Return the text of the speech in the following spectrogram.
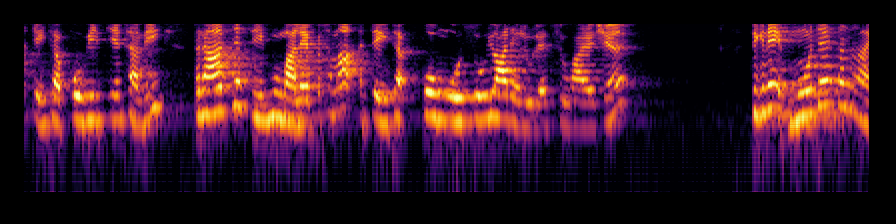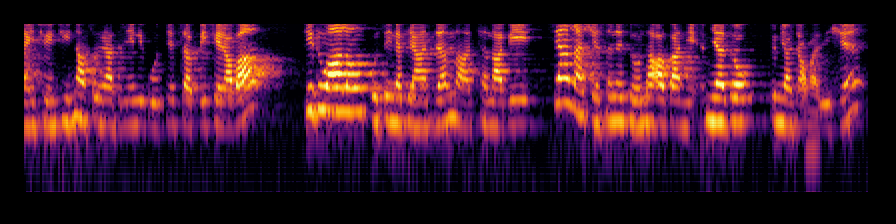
အကြိမ်ထက်ပိုပြီးပြင်းထန်ပြီးတရားပျက်စီးမှုမှာလည်းပထမအကြိမ်ထက်ပိုမိုဆိုးရွားတယ်လို့လည်းဆိုပါရရှင်။ဒီကနေ့မွန်တဲ၁၂နိုင်အချိန်ထိနောက်ဆုံးရသတင်းတွေကိုတင်ဆက်ပေးခဲ့တာပါ။ပြည်သူအလုံးကိုစိတ်နှပြကျမ်းမာချမ်းသာပြီးဆရာနာရှင်စနစ်ဆိုလက်အောက်ကနေအမြတ်ဆုံးပြမြောက်ကြပါလိမ့်ရှင်။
